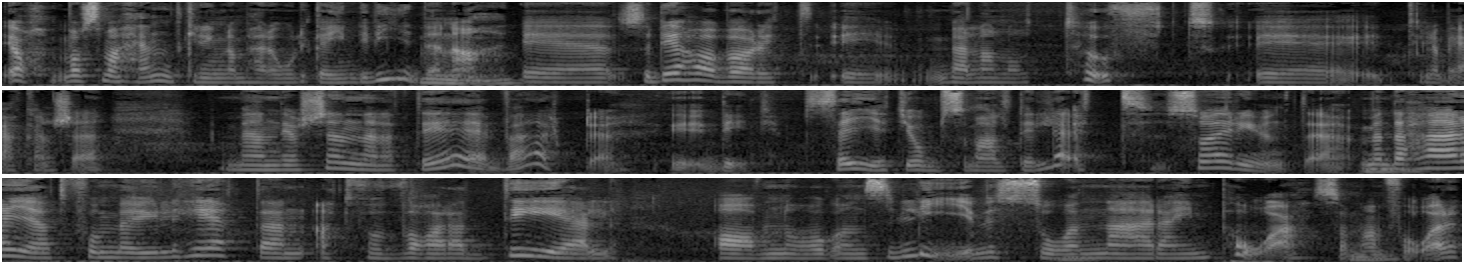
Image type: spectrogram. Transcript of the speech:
ja, vad som har hänt kring de här olika individerna. Mm. Eh, så det har varit eh, emellanåt tufft, eh, till och med kanske. Men jag känner att det är värt det. Eh, det. Säg ett jobb som alltid är lätt, så är det ju inte. Men det här är ju att få möjligheten att få vara del av någons liv så nära inpå som man får.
